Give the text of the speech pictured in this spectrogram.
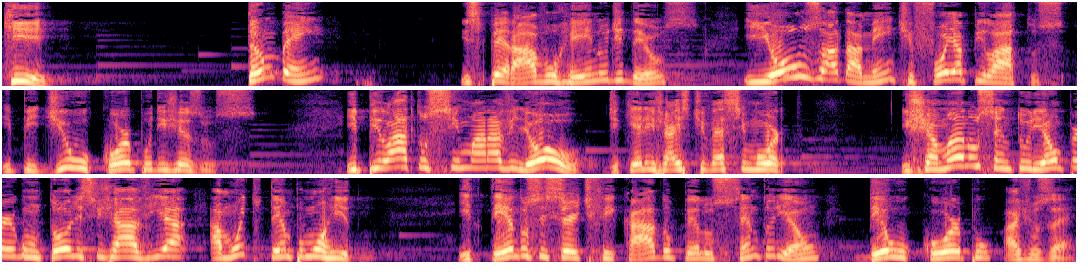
que também esperava o reino de Deus e ousadamente foi a Pilatos e pediu o corpo de Jesus. E Pilatos se maravilhou de que ele já estivesse morto. E chamando o centurião, perguntou-lhe se já havia há muito tempo morrido. E tendo-se certificado pelo centurião, deu o corpo a José,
